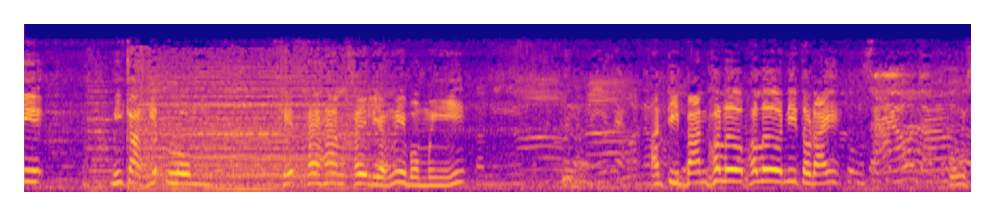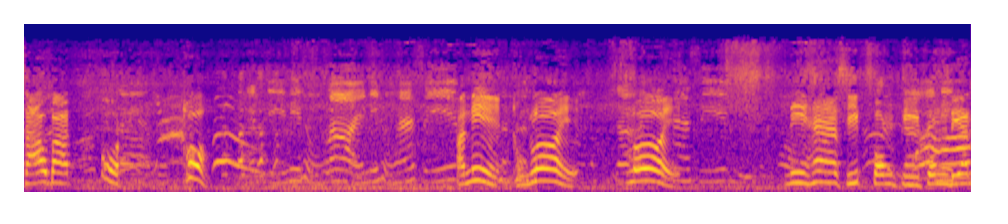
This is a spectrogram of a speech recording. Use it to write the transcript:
นี่มีกาเฮ็ดลมเฮ็ดไข่ห่านไข่เหลียงนี่บ่มีตัวนี้ตัวนี้แหละอันติบานเพะเลอเพะเลอนี่ตัวใดถุงสาวจ้ะถุงสาวบาทโอ้โทอันนี้นี่ถุงร้อยนี่ถุงห้าสิบอันนี้ถุงร้อยร้อยห้าสิบนี่ห้าสิบปองปีปองเดือน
